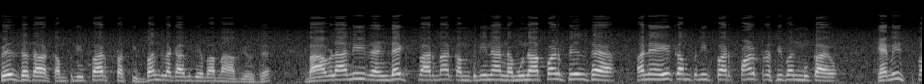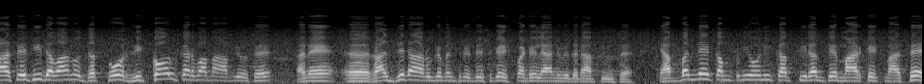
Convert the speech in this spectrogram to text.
ફેલ થતા કંપની પર પ્રતિબંધ લગાવી દેવામાં આવ્યો છે. બાવળાની રેન્ડેક્સ ફાર્મા કંપનીના નમૂના પણ ફેલ થયા અને એ કંપની પર પણ પ્રતિબંધ મુકાયો. કેમિસ્ટ પાસેથી દવાનો જથ્થો રિકોલ કરવામાં આવ્યો છે અને રાજ્યના આરોગ્યમંત્રી ઋષિકેશ પટેલે આ નિવેદન આપ્યું છે કે આ બંને કંપનીઓની કફ સિરપ જે માર્કેટમાં છે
